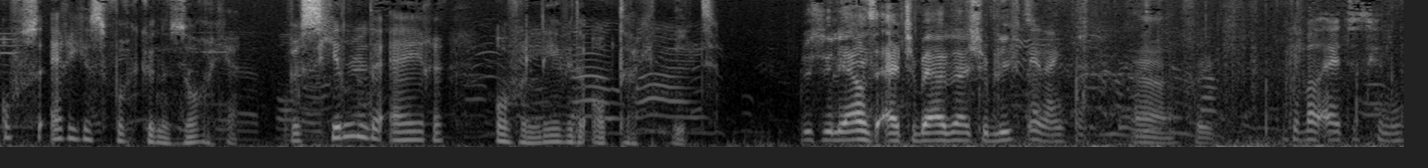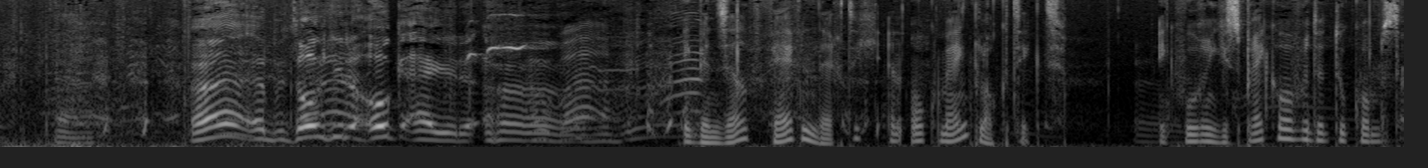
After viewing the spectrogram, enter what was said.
of ze ergens voor kunnen zorgen. Verschillende eieren overleven de opdracht niet. Dus wil jij ons eitje bij hebben, alsjeblieft? Nee, dank je. Ah. Ik heb wel eitjes genoeg. Huh? En bezorgd hier ook eieren? Ik ben zelf 35 en ook mijn klok tikt. Ik voer een gesprek over de toekomst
